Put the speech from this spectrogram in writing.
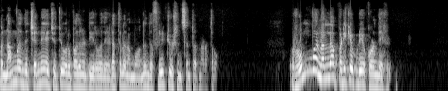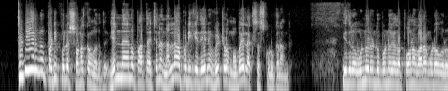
இப்போ நம்ம இந்த சென்னையை சுற்றி ஒரு பதினெட்டு இருபது இடத்துல நம்ம வந்து இந்த ஃப்ரீ டியூஷன் சென்டர் நடத்துகிறோம் ரொம்ப நல்லா படிக்கக்கூடிய குழந்தைகள். திடீர்னு படிப்பில் சுணக்கம் வருது. என்னன்னு பார்த்தாச்சுன்னா நல்லா படிக்குதேன்னு வீட்டில் மொபைல் அக்சஸ் கொடுக்குறாங்க. இதில் ஒன்று ரெண்டு பொண்ணுங்க அதை போன வாரம் கூட ஒரு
